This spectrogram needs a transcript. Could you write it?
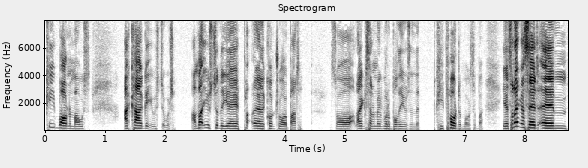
keyboard and mouse, I can't get used to it. I'm not used to the uh, uh, the controller pad. So, like I said, I'm not going to bother using the keyboard and. But yeah, so like I said, um,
